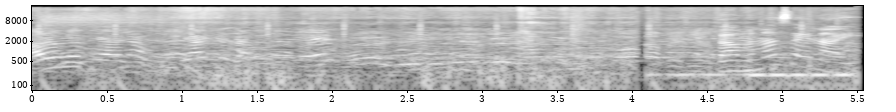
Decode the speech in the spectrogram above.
ဘာလို့လဲဖျားရှင်ဖျားရှင်လာဘူးဒါမနက်7:00နာရီ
